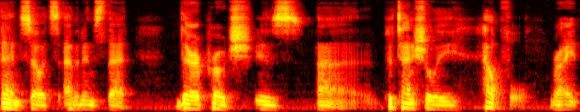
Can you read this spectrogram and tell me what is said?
and so it's evidence that their approach is uh, potentially helpful, right?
